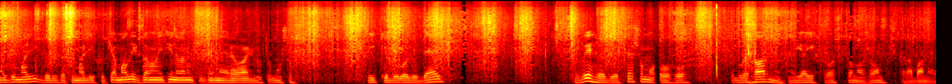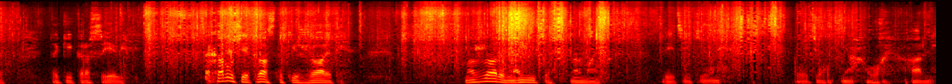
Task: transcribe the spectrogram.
Найду малі, буду різати малі. Хоча малих знайти, напевно, тут нереально, тому що стільки було людей. Виграбів, все, що мо... Ого. Були гарні, але я їх просто ножом шкрабанув. Такі красиві. Це хороші якраз такі жарити. Нажарив, наївся, нормально. Дивіться, які вони. Коло цього дня. Ох, гарні.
